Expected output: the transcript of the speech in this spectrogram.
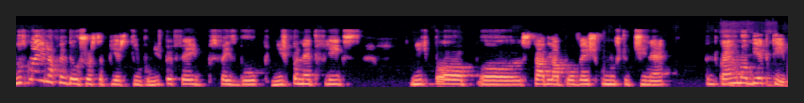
nu-ți mai e la fel de ușor să pierzi timpul nici pe Facebook, nici pe Netflix, nici pe uh, stat la povești cu nu știu cine, pentru că ai un mhm. obiectiv.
